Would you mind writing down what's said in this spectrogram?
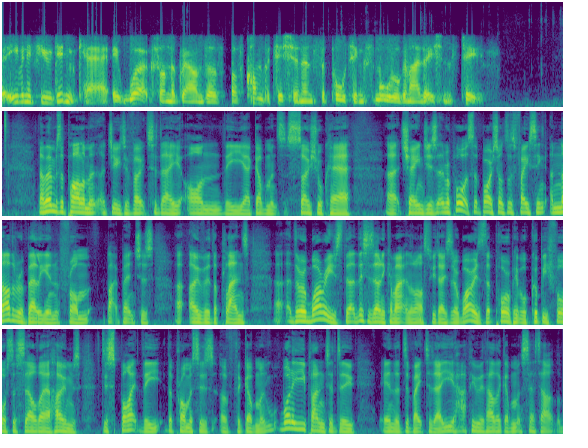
But even if you didn't care, it works on the grounds of, of competition and supporting small organisations too. Now, members of Parliament are due to vote today on the uh, government's social care uh, changes and reports that Boris Johnson is facing another rebellion from backbenchers uh, over the plans. Uh, there are worries that this has only come out in the last few days. There are worries that poorer people could be forced to sell their homes despite the, the promises of the government. What are you planning to do in the debate today? Are you happy with how the government set out the,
